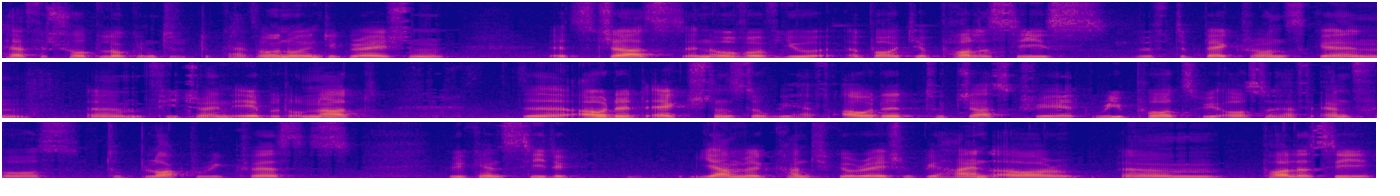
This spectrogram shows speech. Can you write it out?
have a short look into the Kyverno integration. It's just an overview about your policies with the background scan um, feature enabled or not. The audit actions, so we have audit to just create reports. We also have enforce to block requests. We can see the YAML configuration behind our um, policy.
